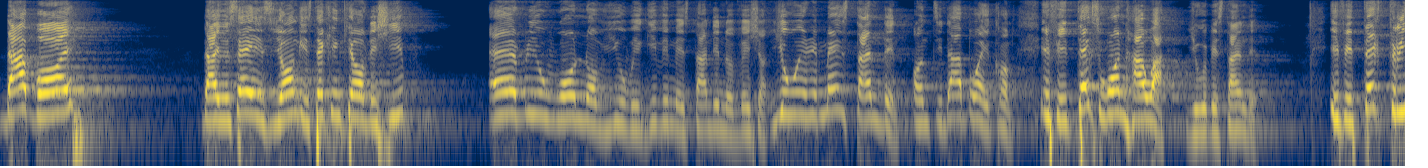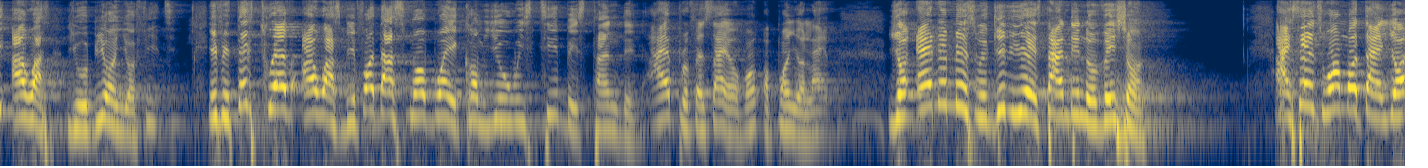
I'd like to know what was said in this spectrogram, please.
that boy that you say is young is taking care of the sheep. Every one of you will give him a standing ovation. You will remain standing until that boy comes. If it takes one hour, you will be standing. If it takes three hours, you will be on your feet. If it takes 12 hours before that small boy comes, you will still be standing. I prophesy upon, your life. Your enemies will give you a standing ovation. I say it one more time. Your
